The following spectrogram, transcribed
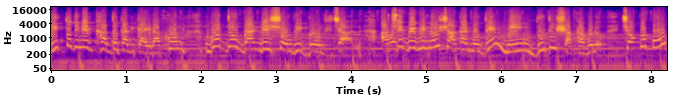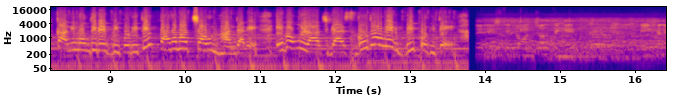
নিত্যদিনের খাদ্য তালিকায় রাখুন গুড্ডু ব্র্যান্ডের সৌভিক গোল্ড চাল। আমাদের বিভিন্ন শাখার মধ্যে মেইন দুটি শাখা হলো চক্রপুর কালী মন্দিরের বিপরীতে তারামার চাউল ভান্ডারে এবং রাজ গ্যাস গোডাউনের বিপরীতে। অঞ্চল থেকে এইখানে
